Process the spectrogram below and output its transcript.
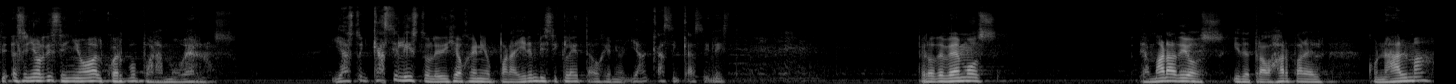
El Señor diseñó al cuerpo para movernos. Ya estoy casi listo, le dije a Eugenio, para ir en bicicleta, Eugenio, ya casi, casi listo. Pero debemos de amar a Dios y de trabajar para Él con alma,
